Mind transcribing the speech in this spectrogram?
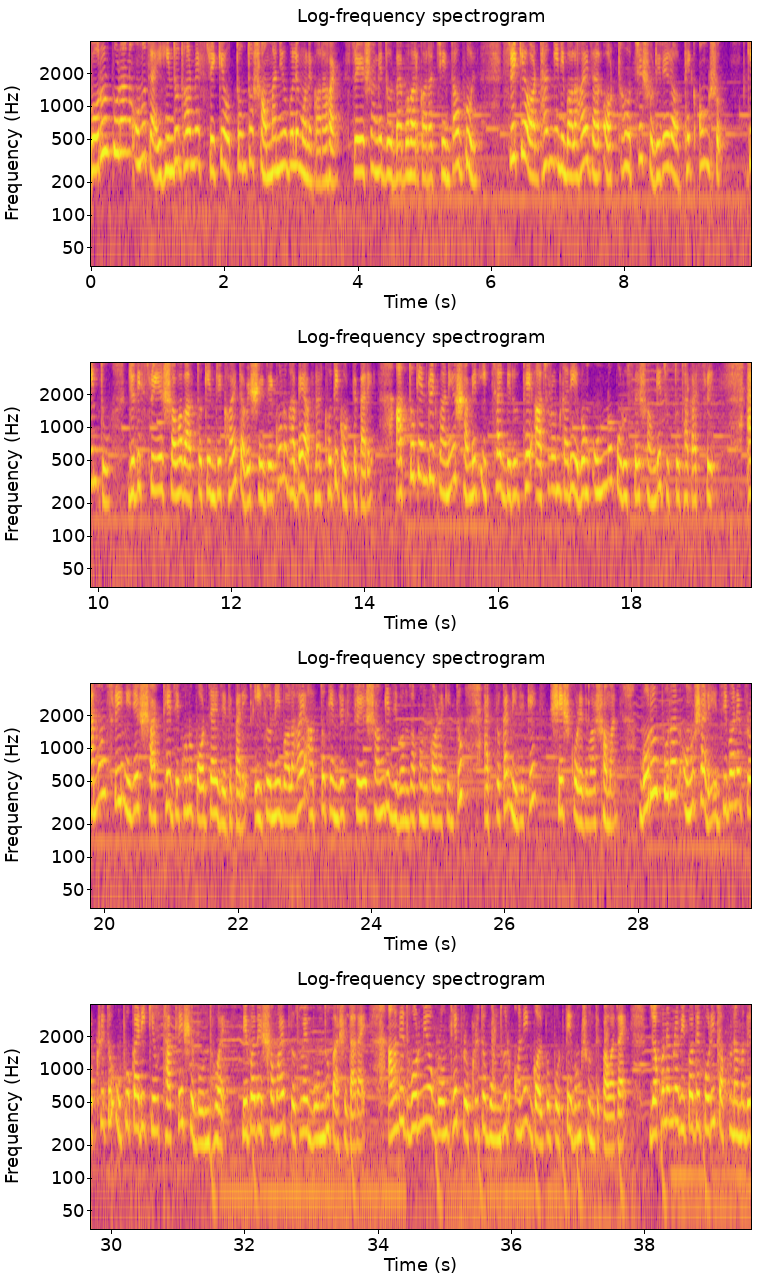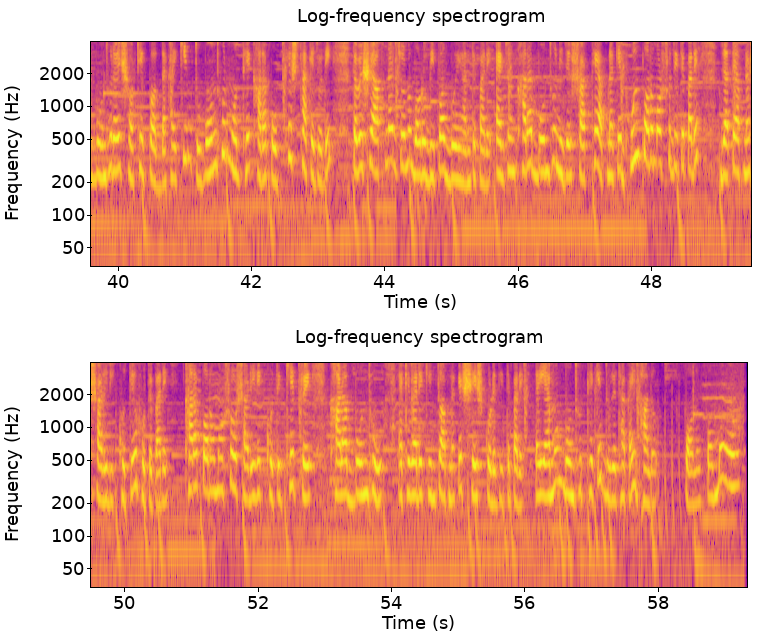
গরুর পুরাণ অনুযায়ী হিন্দু ধর্মের স্ত্রীকে অত্যন্ত সম্মানীয় বলে মনে করা হয়। স্ত্রীর সঙ্গে দুর্ব্যবহার করার চিন্তাও ভুল। স্ত্রীকে অর্ধাঙ্গিনী বলা হয়, যার অর্থ হচ্ছে শরীরের অর্ধেক অংশ। কিন্তু যদি স্ত্রীর স্বভাব আত্মকেন্দ্রিক হয়, তবে সে যে কোনোভাবে আপনার ক্ষতি করতে পারে। আত্মকেন্দ্রিক মানে স্বামীর ইচ্ছার বিরুদ্ধে আচরণকারী এবং অন্য পুরুষদের সঙ্গে যুক্ত থাকা স্ত্রী। এমন স্ত্রী নিজের স্বার্থে যে কোনো পর্যায়ে যেতে পারে। এই জন্যই বলা হয় আত্মকেন্দ্রিক স্ত্রীর সঙ্গে জীবনযাপন করা কিন্তু এক প্রকার নিজেকে শেষ করে দেওয়ার সমান। গরুর পুরাণ অনুসারে জীবনে প্রকৃত উপকারী কেউ থাকলে সে বন্ধু হয়। বিপদের সময় প্রথমে বন্ধু পাশে দাঁড়ায়। আমাদের ধর্মীয় গ্রন্থে প্রকৃত বন্ধুর অনেক গল্প পড়তে এবং শুনতে পাওয়া যায়। যখন আমরা বিপদে পড়ি, তখন আমাদের বন্ধুরাই সঠিক পথ দেখায়, কিন্তু বন্ধুর মধ্যে খারাপ অভ্যেস থাকে যদি, তবে সে আপনার জন্য বড় বিপদ বয়ে আনতে পারে। একজন খারাপ বন্ধু নিজের স্বার্থে আপনাকে ভুল পরামর্শ দিতে পারে, যাতে আপনার শারীরিক ক্ষতিও হতে পারে। খারাপ পরামর্শ ও শারীরিক ক্ষতির ক্ষেত্রে খারাপ বন্ধু একেবারে কিন্তু আপনাকে শেষ করে দিতে পারে। তাই এমন বন্ধুর থেকে দূরে থাকাই ভালো। Follow for more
